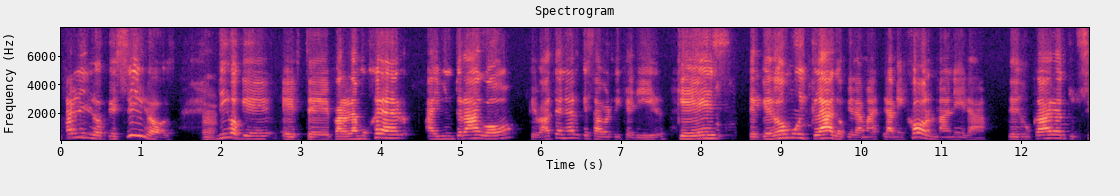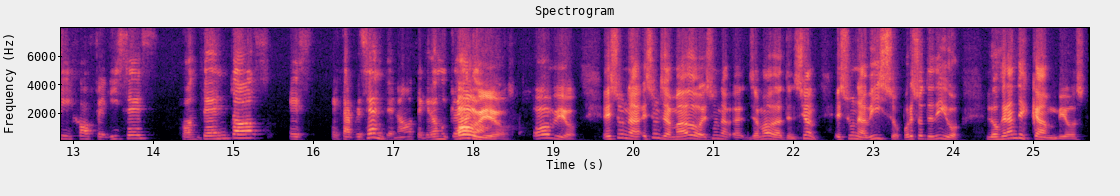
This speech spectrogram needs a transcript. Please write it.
están enloquecidos. Ah. Digo que este, para la mujer hay un trago que va a tener que saber digerir, que es, te quedó muy claro que la, la mejor manera de educar a tus hijos felices contentos es estar presente, ¿no? Te quedó muy claro. Obvio, obvio. Es, una, es un llamado, es un eh, llamado de atención, es un aviso. Por eso te digo, los grandes cambios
